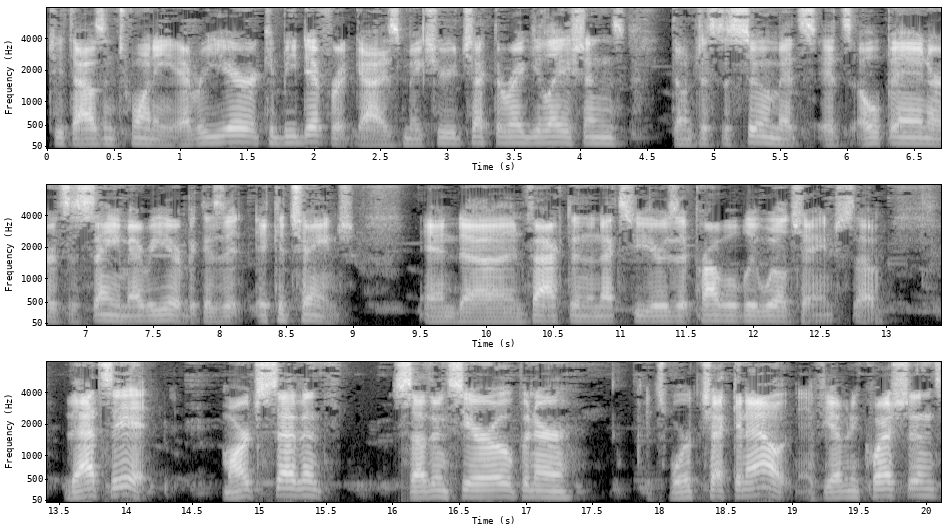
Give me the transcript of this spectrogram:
2020. Every year it could be different, guys. Make sure you check the regulations. Don't just assume it's it's open or it's the same every year because it, it could change. And uh, in fact, in the next few years, it probably will change. So that's it. March 7th, Southern Sierra Opener. It's worth checking out. If you have any questions,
